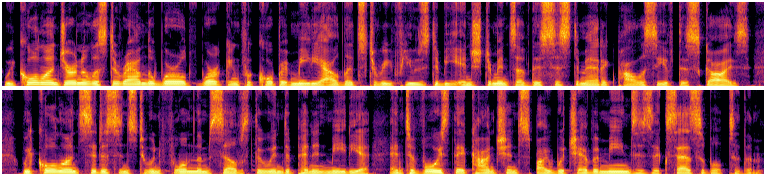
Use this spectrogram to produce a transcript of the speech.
We call on journalists around the world working for corporate media outlets to refuse to be instruments of this systematic policy of disguise. We call on citizens to inform themselves through independent media and to voice their conscience by whichever means is accessible to them.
